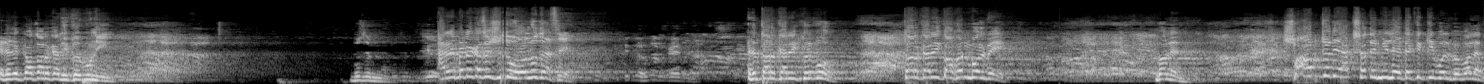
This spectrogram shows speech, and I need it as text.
এটাতে কত তরকারি করব নি। বুঝেন না? আরেক বেটার কাছে শুধু হলুদ আছে। এটা তরকারি করব? তরকারি কখন বলবে? বলেন। সব যদি একসাথে মিলে এটাকে কি বলবে বলেন?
